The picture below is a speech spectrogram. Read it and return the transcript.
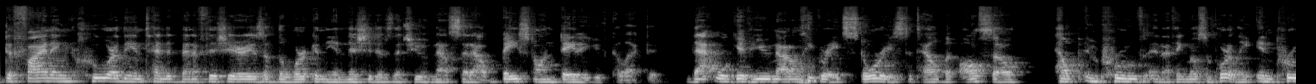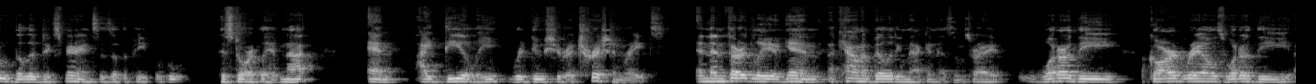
defining who are the intended beneficiaries of the work and the initiatives that you have now set out based on data you've collected. That will give you not only great stories to tell, but also help improve, and I think most importantly, improve the lived experiences of the people who historically have not, and ideally reduce your attrition rates. And then, thirdly, again, accountability mechanisms, right? What are the guardrails? What are the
